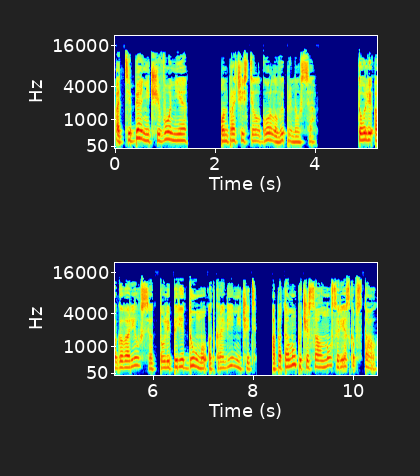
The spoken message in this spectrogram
от тебя ничего не... Он прочистил горло, выпрямился, то ли оговорился, то ли передумал откровенничать, а потому почесал нос и резко встал,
